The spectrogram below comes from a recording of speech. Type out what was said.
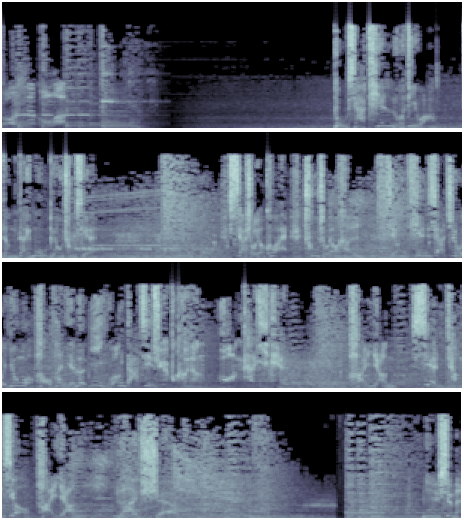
果实的果。布下天罗地网，等待目标出现。下手要快，出手要狠，将天下智慧、幽默、好汉言论一网打尽，绝不可能网开一面。海洋现场秀，海洋 live show。女士们、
